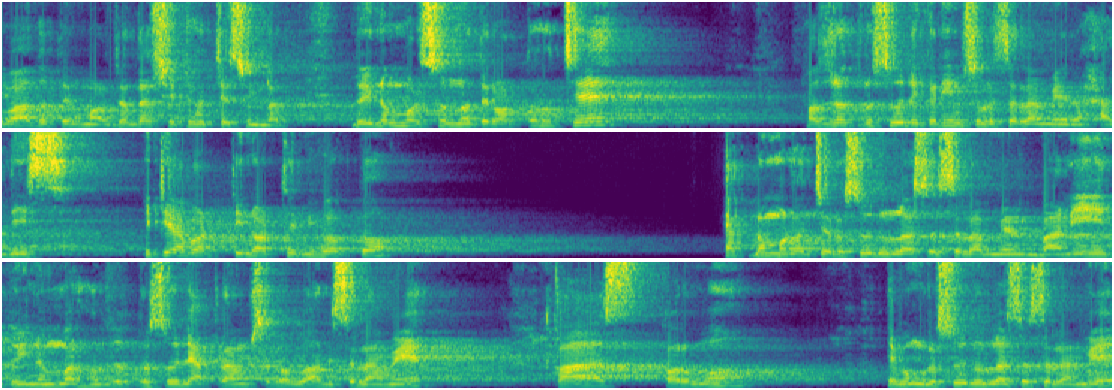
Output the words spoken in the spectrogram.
এবাদতের মর্যাদা, সেটি হচ্ছে সুন্নাত। দুই নম্বর সুন্নতের অর্থ হচ্ছে হজরত রসুল করিম সাল্লামের হাদিস। এটি আবার তিন অর্থে বিভক্ত। এক নম্বর হচ্ছে রসুল্লাহ সাল্লামের বাণী, দুই নম্বর হজরত রসুল আকরাম সাল্লামের কাজ, কর্ম এবং রসুল্লাহ সাল্লামের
